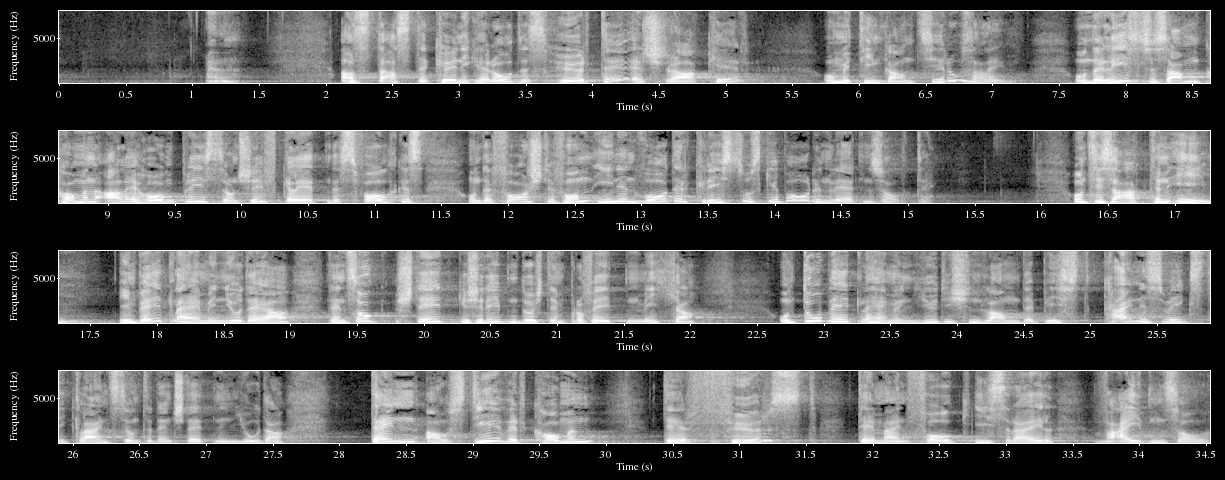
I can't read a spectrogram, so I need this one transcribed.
Als das der König Herodes hörte, erschrak er und mit ihm ganz Jerusalem. Und er ließ zusammenkommen alle Hohenpriester und Schriftgelehrten des Volkes und erforschte von ihnen, wo der Christus geboren werden sollte. Und sie sagten ihm, in Bethlehem in Judäa, denn so steht geschrieben durch den Propheten Micha, und du Bethlehem im jüdischen Lande bist keineswegs die kleinste unter den Städten in Juda, denn aus dir wird kommen der Fürst, der mein Volk Israel weiden soll.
